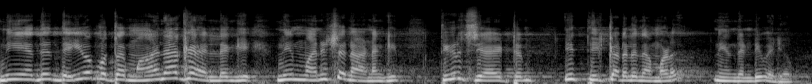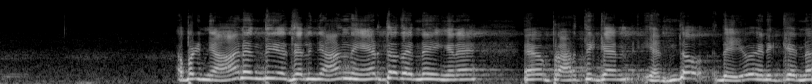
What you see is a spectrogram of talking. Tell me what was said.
നീ അത് ദൈവപുത്ര മാലാഖ അല്ലെങ്കിൽ നീ മനുഷ്യനാണെങ്കിൽ തീർച്ചയായിട്ടും ഈ തീക്കടൽ നമ്മൾ നീന്തേണ്ടി വരും. അപ്പോൾ ഞാൻ എന്ത് വെച്ചാൽ ഞാൻ നേരത്തെ തന്നെ ഇങ്ങനെ പ്രാർത്ഥിക്കാൻ എന്തോ ദൈവം എനിക്ക് എന്നെ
